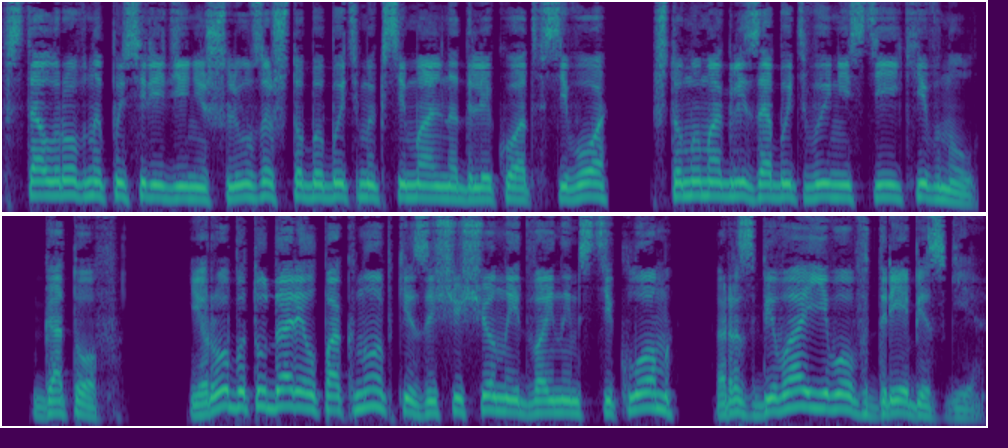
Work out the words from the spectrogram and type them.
встал ровно посередине шлюза, чтобы быть максимально далеко от всего, что мы могли забыть вынести, и кивнул. Готов. И робот ударил по кнопке, защищенной двойным стеклом, разбивая его в дребезги.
